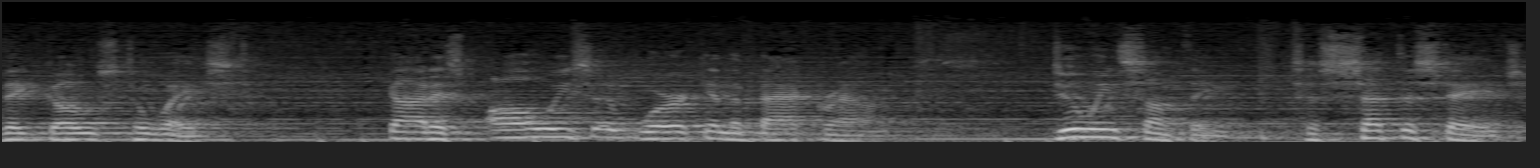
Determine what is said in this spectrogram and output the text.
that goes to waste. God is always at work in the background, doing something to set the stage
